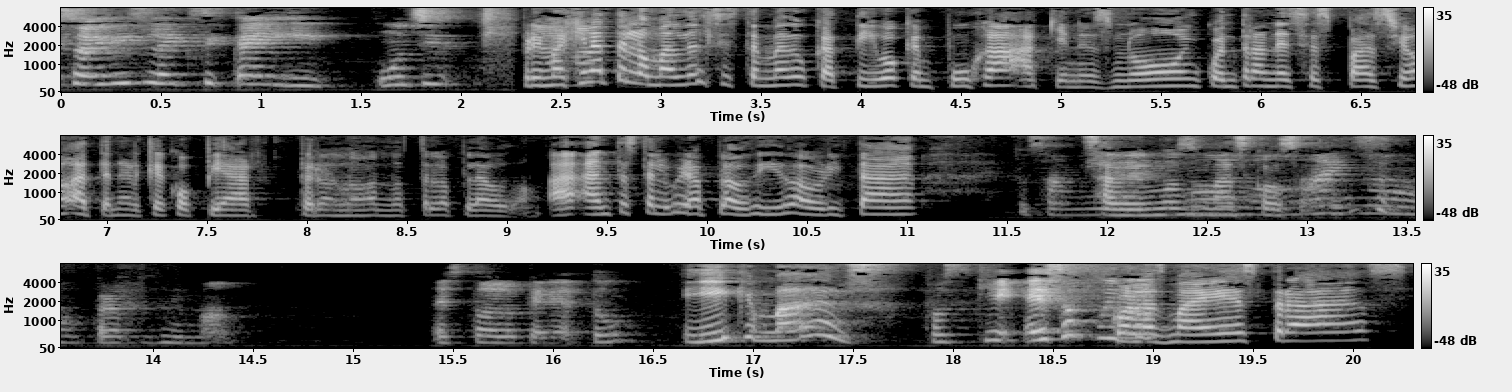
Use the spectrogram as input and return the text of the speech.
soy disléxica y un... Pero imagínate lo mal del sistema educativo que empuja a quienes no encuentran ese espacio a tener que copiar, pero no, no te lo aplaudo. antes te lo hubiera aplaudido, ahorita pues sabemos más cosas. Ay, no, pero pues ni modo. Es todo lo que haría tú. ¿Y qué más? Pues que eso fue... Con las maestras.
